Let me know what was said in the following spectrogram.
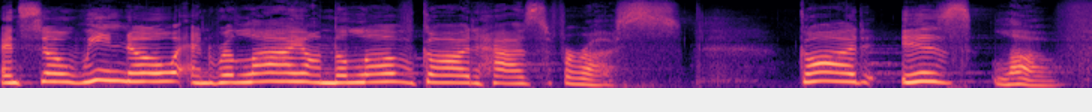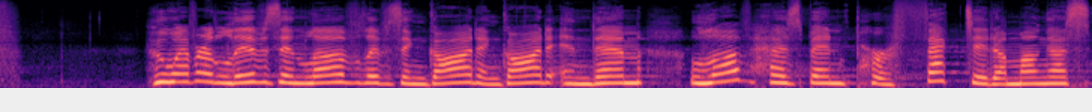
And so we know and rely on the love God has for us. God is love. Whoever lives in love lives in God and God in them. Love has been perfected among us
